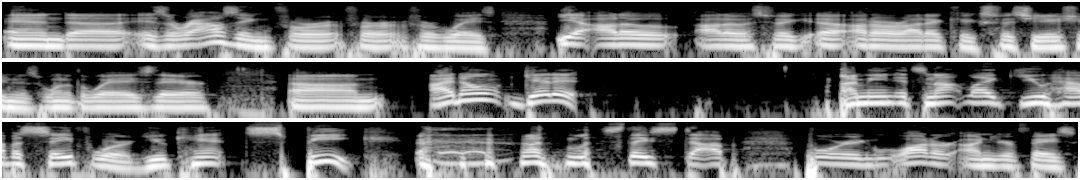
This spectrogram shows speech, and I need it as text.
and uh, is arousing for, for, for ways. Yeah, auto auto uh, autoerotic asphyxiation is one of the ways there. Um, I don't get it. I mean, it's not like you have a safe word. You can't speak unless they stop pouring water on your face.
